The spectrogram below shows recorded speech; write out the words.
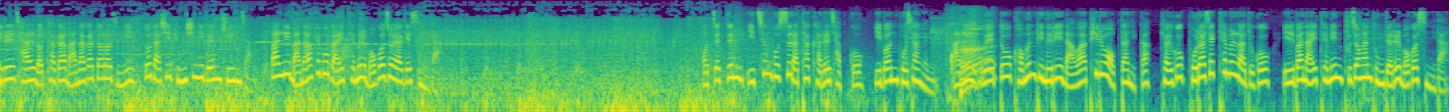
딜을 잘 넣다가 만화가 떨어지니 또다시 병신이 된 주인장. 빨리 만화 회복 아이템을 먹어줘야겠습니다. 어쨌든 2층 보스 라타카를 잡고 이번 보상은 아니 왜 또 검은 비늘이 나와 필요 없다니까 결국 보라색 템을 놔두고 일반 아이템인 부정한 동대를 먹었습니다.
